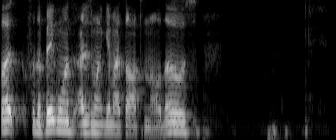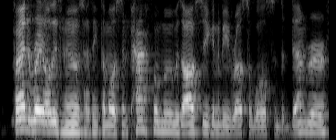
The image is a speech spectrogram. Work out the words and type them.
But for the big ones, I just want to get my thoughts on all those. If I had to rate all these moves, I think the most impactful move is obviously going to be Russell Wilson to Denver.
